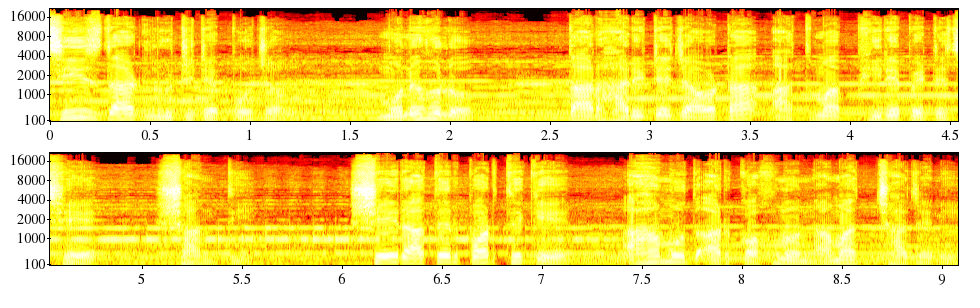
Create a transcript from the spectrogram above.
সিজ দার লুটিটে পোজল মনে হলো, তার হারিটে যাওয়াটা আত্মা ফিরে পেটেছে শান্তি। সেই রাতের পর থেকে আহমদ আর কখনো নামাজ ছাজেনি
